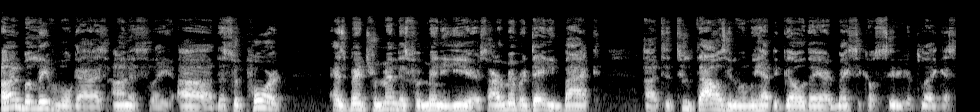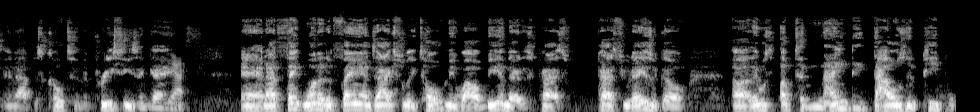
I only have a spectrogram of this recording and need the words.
Unbelievable, guys. Honestly, uh, the support has been tremendous for many years. I remember dating back uh, to 2000 when we had to go there in Mexico City to play against Indianapolis Colts in the preseason game. Yes. And I think one of the fans actually told me while being there this past past few days ago, uh, there was up to ninety thousand people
